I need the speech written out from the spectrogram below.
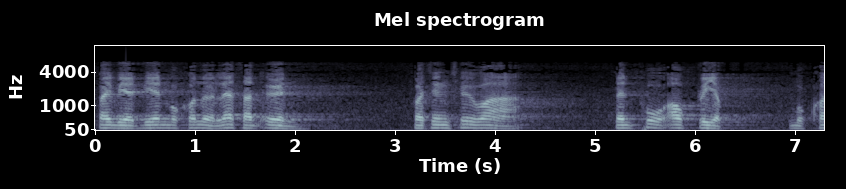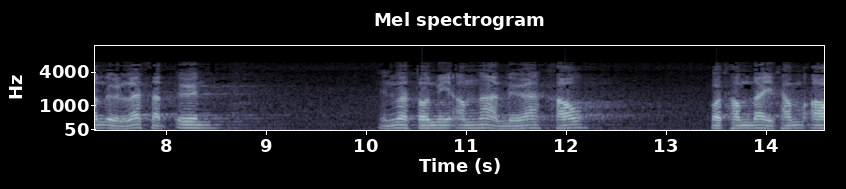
ไปเบียดเบียนบุคคลอื่น และสัตว์อื่น ก็จึงชื่อว่าเป็นผู้เอาเปรียบ บุคคลอื่นและสัตว์อื่น เห็นว่าตนมีอำนาจเหนือเขา ก็ทำได้ทำเอา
